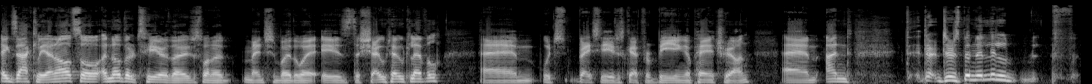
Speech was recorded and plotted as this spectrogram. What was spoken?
Exactly, and also another tier that I just want to mention, by the way, is the shout out level, um, which basically you just get for being a Patreon. Um, and there, there's been a little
